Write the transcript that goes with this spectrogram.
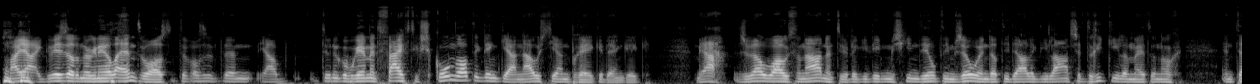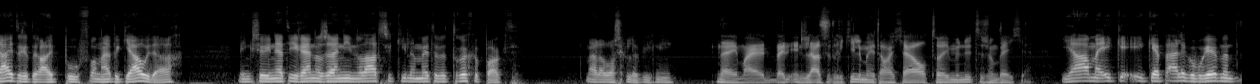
Maar ja, ik wist dat het nog een heel eind was. Toen, was het een, ja, toen ik op een gegeven moment 50 seconden had, ik denk, ja, nou is hij aan het breken, denk ik. Maar ja, het is wel Wout van Aert natuurlijk. Ik denk, misschien deelt hij hem zo in dat hij dadelijk die laatste drie kilometer nog een tijdrit eruit poeft van, heb ik jou daar? Ik denk, zul je net die renner zijn die in de laatste kilometer weer teruggepakt. Maar dat was gelukkig niet. Nee, maar in de laatste drie kilometer had jij al twee minuten zo'n beetje. Ja, maar ik, ik heb eigenlijk op een gegeven moment...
